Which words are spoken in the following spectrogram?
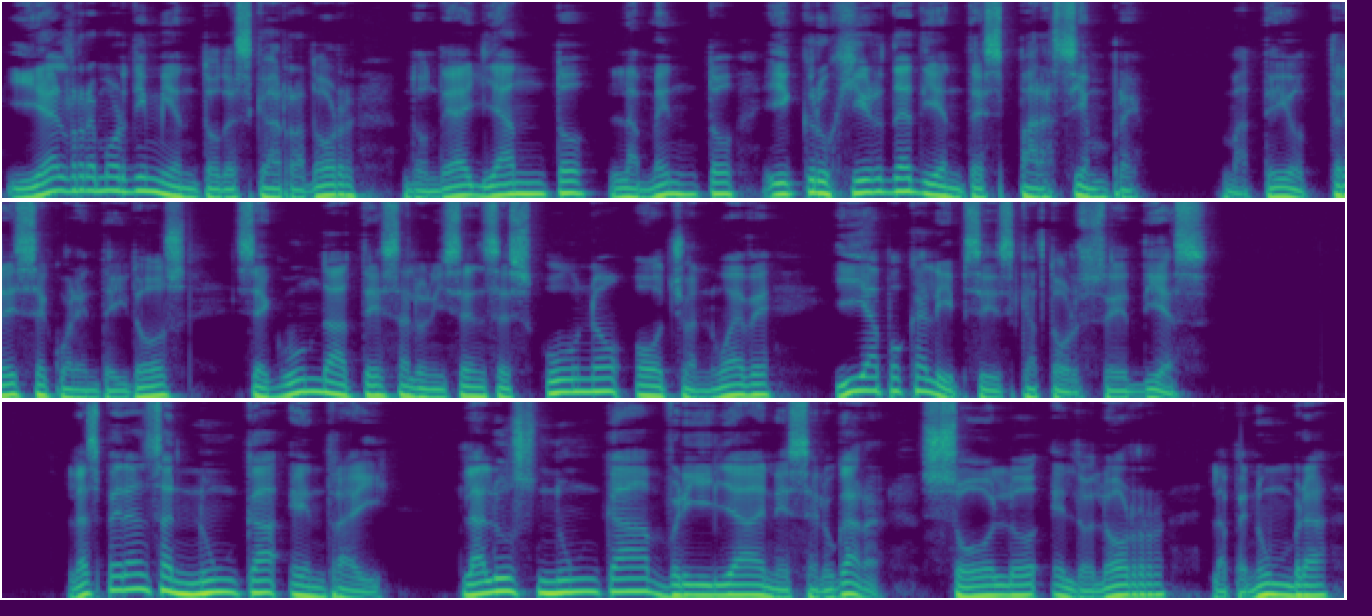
y el remordimiento desgarrador, donde hay llanto, lamento y crujir de dientes para siempre. Mateo 13:42, Segunda a Tesalonicenses 1, 8 9 y Apocalipsis 14, 10. La esperanza nunca entra ahí. La luz nunca brilla en ese lugar. Solo el dolor, la penumbra,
